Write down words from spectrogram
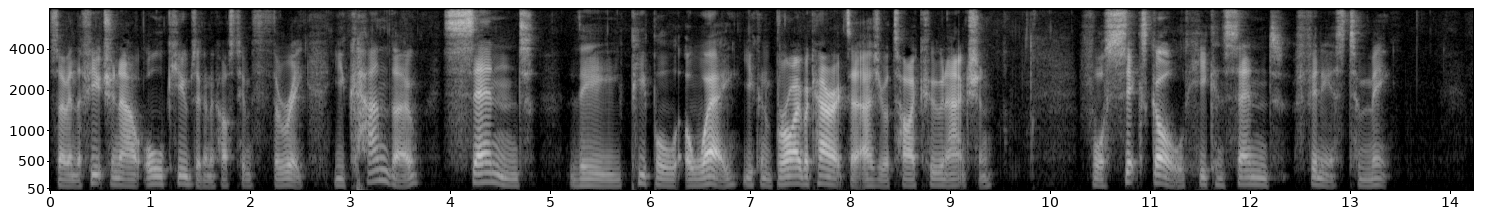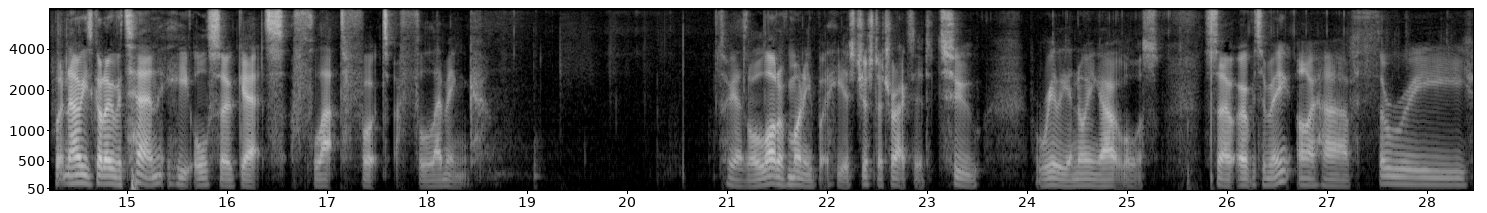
So in the future now, all cubes are going to cost him three. You can, though, send the people away. You can bribe a character as your tycoon action. For six gold, he can send Phineas to me. But now he's got over 10, he also gets Flatfoot Fleming. So he has a lot of money, but he has just attracted two really annoying outlaws. So over to me, I have three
